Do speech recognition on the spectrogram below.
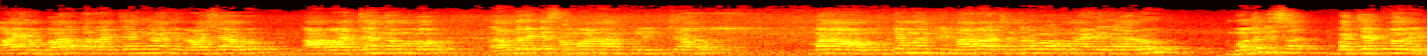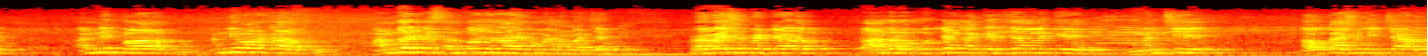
ఆయన భారత రాజ్యాంగాన్ని రాశారు. ఆ రాజ్యాంగంలో అందరికీ సమాన హక్కులు ఇచ్చారు. మన ముఖ్యమంత్రి నారా చంద్రబాబు నాయుడు గారు మొదటి స- బడ్జెట్లోనే అన్ని కులాలకు అన్ని వర్గాలకు అందరికీ సంతోషదాయకమైన బడ్జెట్ ప్రవేశపెట్టాడు. అందులో ముఖ్యంగా గిరిజనులకి మంచి అవకాశం ఇచ్చాడు.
